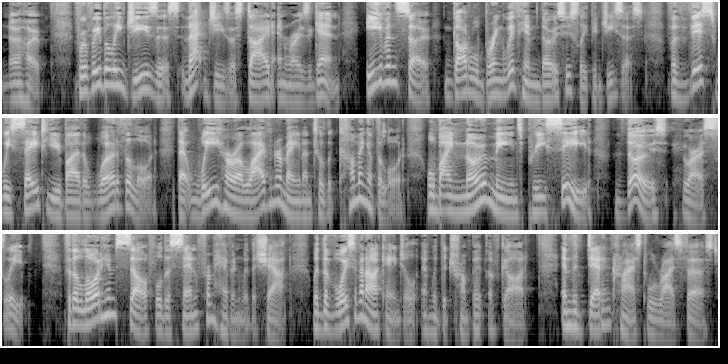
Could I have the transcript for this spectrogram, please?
no hope. For if we believe Jesus, that Jesus died and rose again, even so, God will bring with him those who sleep in Jesus. For this we say to you by the word of the Lord, that we who are alive and remain until the coming of the Lord will by no means precede those who are asleep. For the Lord himself will descend from heaven with a shout, with the voice of an archangel, and with the trumpet of God. And the dead in Christ will rise first.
